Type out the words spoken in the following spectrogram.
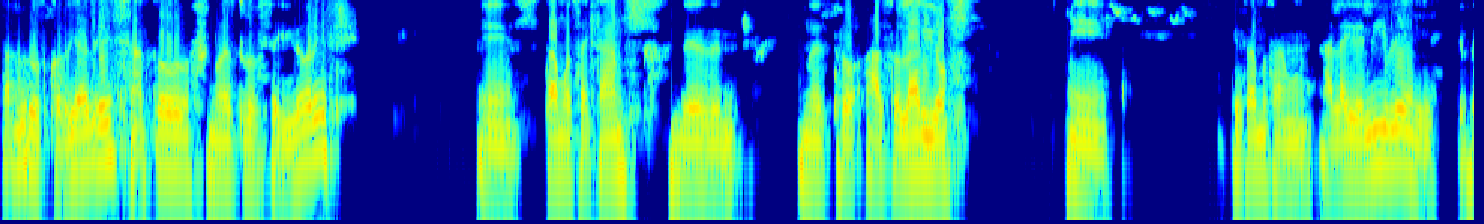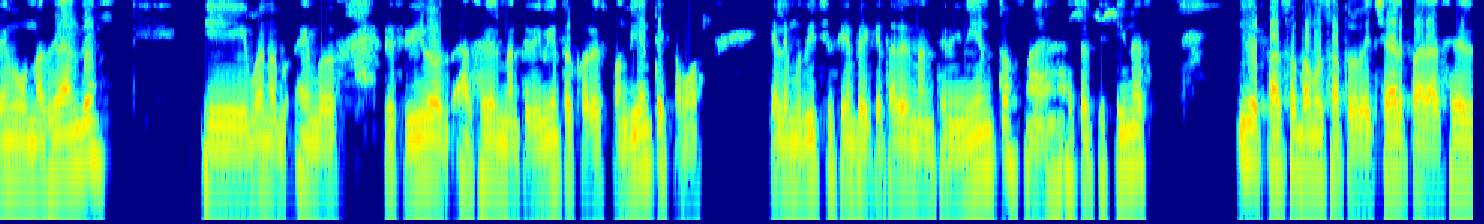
Saludos cordiales a todos nuestros seguidores. Eh, estamos acá desde nuestro asolario eh, estamos al aire libre, el que tenemos más grande. Y bueno, hemos decidido hacer el mantenimiento correspondiente, como ya le hemos dicho, siempre hay que dar el mantenimiento a esas piscinas. Y de paso vamos a aprovechar para hacer,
